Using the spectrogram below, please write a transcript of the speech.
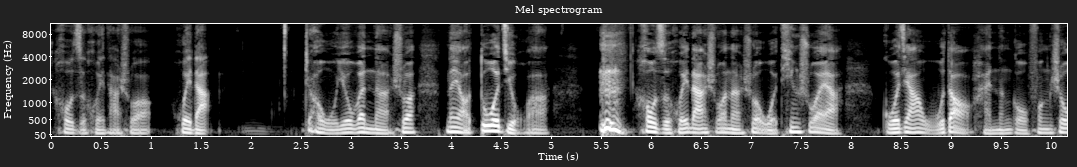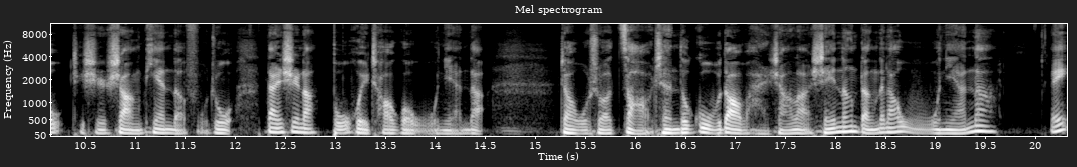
后子回答说会的。赵武又问呢，说那要多久啊？后子回答说呢，说我听说呀。国家无道还能够丰收，这是上天的辅助，但是呢，不会超过五年的。赵武说：“早晨都顾不到晚上了，谁能等得了五年呢？”哎，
